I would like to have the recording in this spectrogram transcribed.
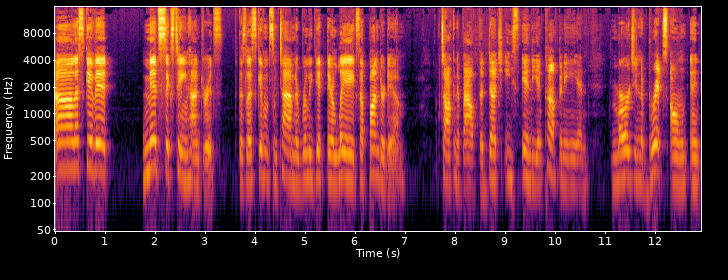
uh, let's give it mid 1600s, because let's give them some time to really get their legs up under them. I'm talking about the Dutch East Indian Company and merging the Brits on and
